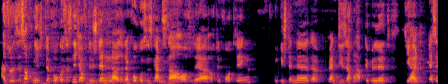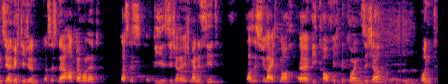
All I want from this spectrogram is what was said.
Also es ist auch nicht, der Fokus ist nicht auf den Ständen, also der Fokus ist ganz klar auf, der, auf den Vorträgen. Und die Stände, da werden die Sachen abgebildet, die halt essentiell wichtig sind. Das ist eine Hardware-Wallet, das ist, wie sichere ich meine Seed, das ist vielleicht noch, äh, wie kaufe ich Bitcoin sicher und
